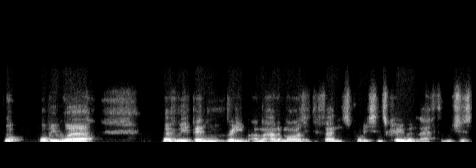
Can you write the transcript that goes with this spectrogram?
what what we were. Whether we've been really um, had a miserly defence probably since Koeman left, which is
